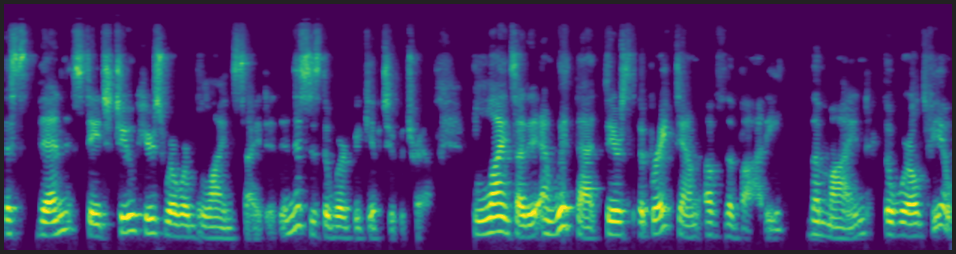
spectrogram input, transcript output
This then stage two, here's where we're blindsided. And this is the word we give to betrayal. Blindsided. And with that, there's the breakdown of the body, the mind, the worldview.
